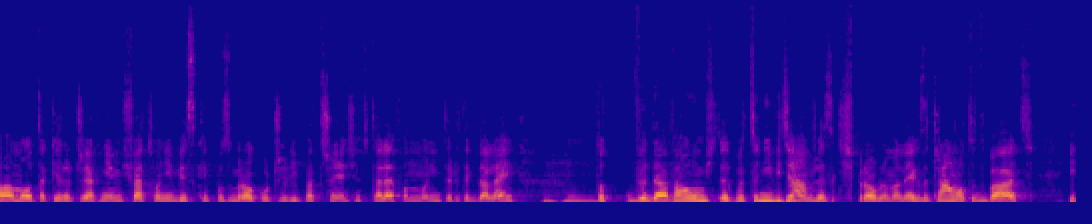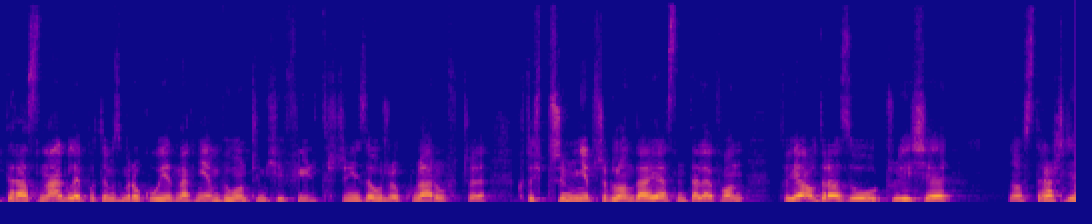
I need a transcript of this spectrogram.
dbałam o takie rzeczy jak, nie wiem, światło niebieskie po zmroku, czyli patrzenie się w telefon, monitor i tak dalej, to wydawało mi się, jakby to nie widziałam, że jest jakiś problem, ale jak zaczęłam o to dbać i teraz nagle po tym zmroku jednak, nie wiem, wyłączy mi się filtr, czy nie założę okularów, czy ktoś przy mnie przegląda jasny telefon, to ja od razu czuję się no strasznie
